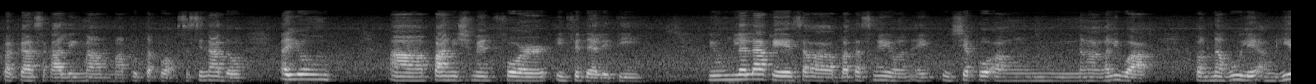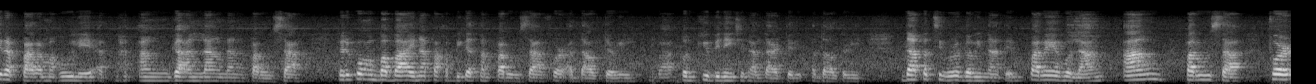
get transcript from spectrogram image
pagka sakaling ma- mapunta po ako sa Senado ay yung ah, punishment for infidelity. Yung lalaki sa batas ngayon ay kung siya po ang nangangaliwa, pag nahuli, ang hirap para mahuli at ang gaan lang ng parusa. Pero kung ang babae, napakabigat ng parusa for adultery, diba? concubinage and adultery, adultery. Dapat siguro gawin natin, pareho lang ang parusa for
